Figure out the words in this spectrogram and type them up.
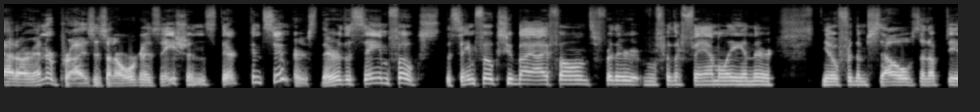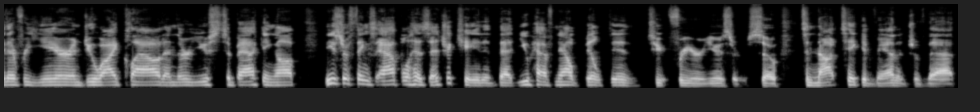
at our enterprises and our organizations, they're consumers. They're the same folks, the same folks who buy iPhones for their for their family and their, you know, for themselves and update every year and do iCloud and they're used to backing up. These are things Apple has educated that you have now built in to for your users. So to not take advantage of that,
